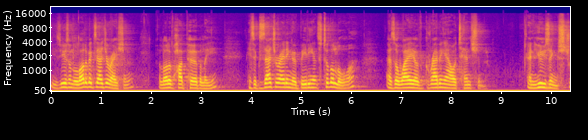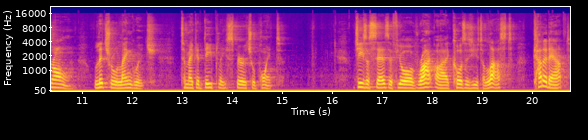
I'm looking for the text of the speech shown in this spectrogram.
he's using a lot of exaggeration, a lot of hyperbole. He's exaggerating obedience to the law as a way of grabbing our attention and using strong, literal language to make a deeply spiritual point. Jesus says if your right eye causes you to lust, cut it out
